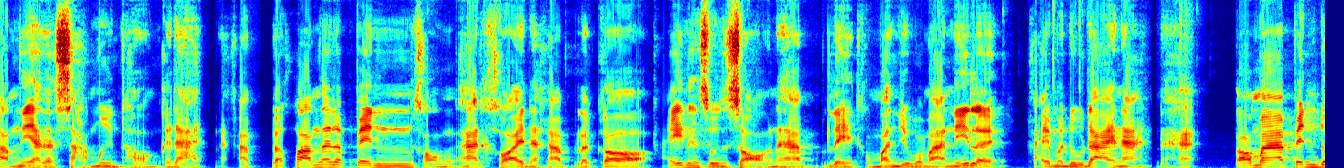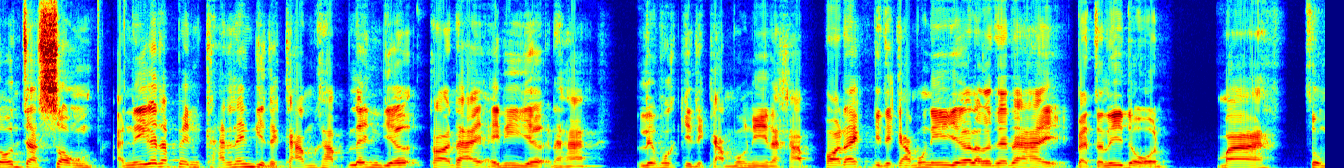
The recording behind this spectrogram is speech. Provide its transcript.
ลำนี้อาจจะสามหมื่นทองก็ได้นะครับ แล้วความน่าจะเป็นของอาร์ตคอยนะครับ แล้วก็ไทหนึ่งศูนย์สองนะครับเลทของมันอยู่ประมาณนี้เลย ใครมาดูได้นะนะฮะต่อมาเป็นโดนจัดส่ง อันนี้ก็จะเป็นการเล่นกิจกรรมครับ เล่นเยอะก็ได้ไอ้นี่เยอะนะฮะเรื่องพวกกิจกรรมพวกนี้นะครับ พอได้กิจกรรมพวกนี้เยอะเราก็จะได้แบตเตอรี่โดนมา สุ่ม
